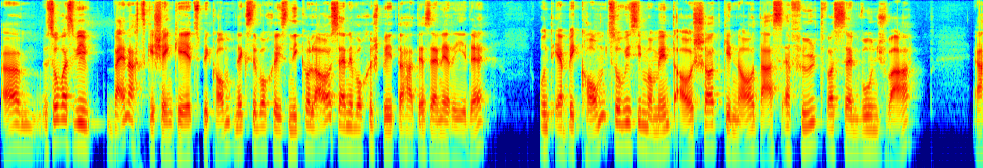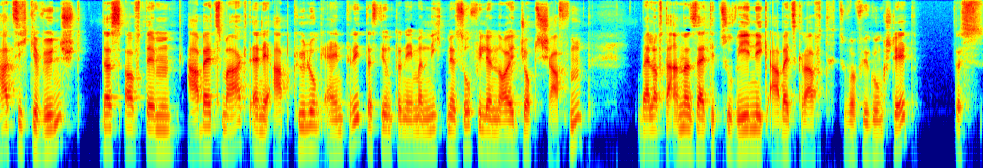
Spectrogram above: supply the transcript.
ähm, sowas wie Weihnachtsgeschenke jetzt bekommt. Nächste Woche ist Nikolaus, eine Woche später hat er seine Rede und er bekommt, so wie es im Moment ausschaut, genau das erfüllt, was sein Wunsch war. Er hat sich gewünscht, dass auf dem Arbeitsmarkt eine Abkühlung eintritt, dass die Unternehmen nicht mehr so viele neue Jobs schaffen, weil auf der anderen Seite zu wenig Arbeitskraft zur Verfügung steht. Das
